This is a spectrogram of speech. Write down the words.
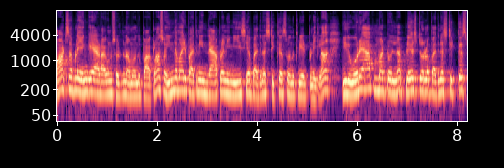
வாட்ஸ்அப்பில் எங்கே ஆட் ஆகும்னு சொல்லிட்டு நம்ம வந்து பார்க்கலாம். ஸோ இந்த மாதிரி பார்த்தீங்கன்னா இந்த ஆப்பில் நீங்கள் ஈஸியாக பார்த்தீங்கன்னா ஸ்டிக்கர்ஸ் வந்து கிரியேட் பண்ணிக்கலாம். இது ஒரு ஆப் மட்டும் இல்லை ப்ளே ஸ்டோரில் பார்த்தீங்கன்னா ஸ்டிக்கர்ஸ்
